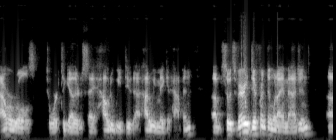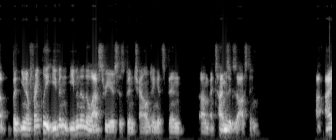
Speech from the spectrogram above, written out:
our roles to work together to say, how do we do that? How do we make it happen? Um, so it's very different than what I imagined. Uh, but you know, frankly, even even though the last three years has been challenging, it's been um, at times exhausting. I, I,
